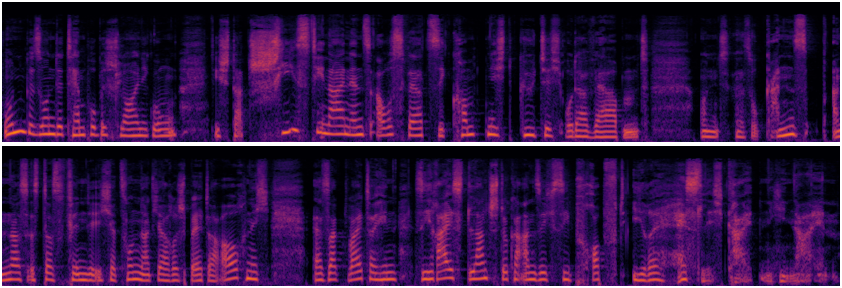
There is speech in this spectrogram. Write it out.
ungesunde Tempobeschleunigung. Die Stadt schießt hinein ins Auswärts, sie kommt nicht gütig oder werbend. Und äh, so ganz anders ist das, finde ich, jetzt 100 Jahre später auch nicht. Er sagt weiterhin, sie reißt Landstücke an sich, sie propft ihre Hässlichkeiten hinein.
